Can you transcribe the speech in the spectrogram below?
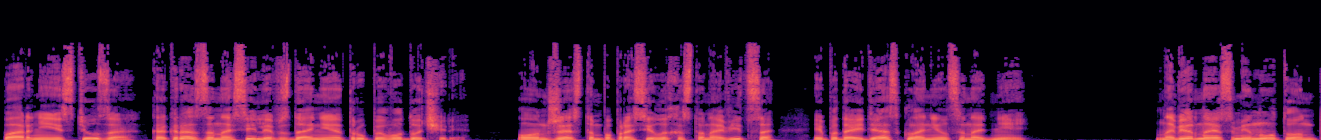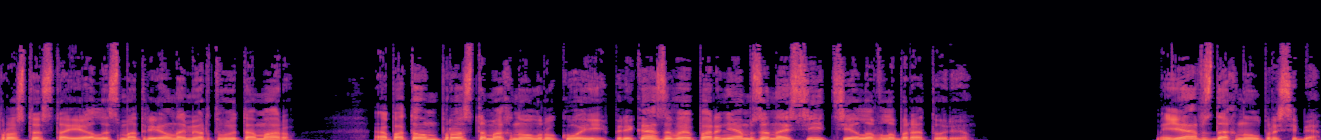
Парни из Тюза как раз заносили в здание труп его дочери. Он жестом попросил их остановиться и, подойдя, склонился над ней. Наверное, с минуту он просто стоял и смотрел на мертвую Тамару, а потом просто махнул рукой, приказывая парням заносить тело в лабораторию. Я вздохнул про себя.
